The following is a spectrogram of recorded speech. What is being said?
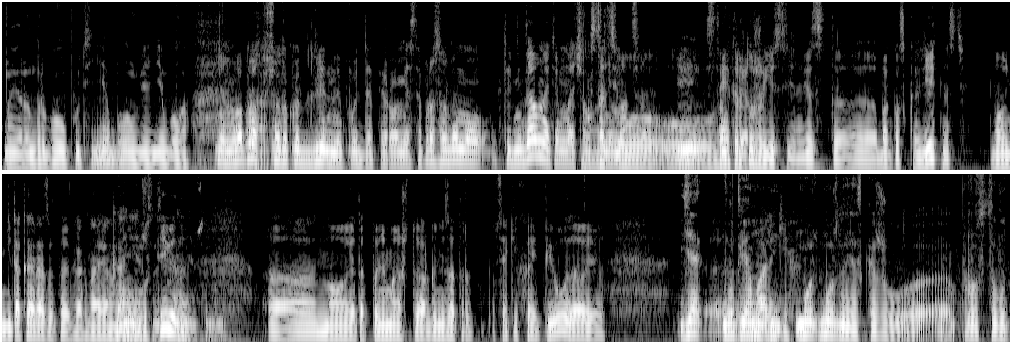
Наверное, другого пути не было, у меня не было. Не, ну вопрос, а, почему такой длинный путь до первого места? Я просто думал, ты недавно этим начал Кстати, заниматься? у, у Виктора тоже есть инвест э, банковская деятельность, но не такая развитая, как, наверное, конечно, у Стивена. Конечно. А, но я так понимаю, что организатор всяких IPO, да, я, э, вот я маленьких. Можно я скажу? Э, просто вот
